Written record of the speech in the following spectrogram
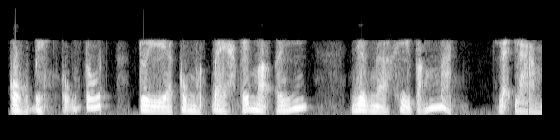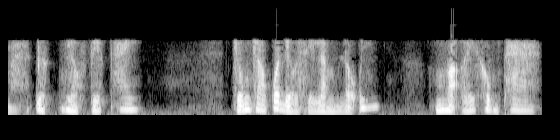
Cô Bình cũng tốt, tuy cùng một bè với mợ ấy, nhưng khi vắng mặt lại làm được nhiều việc hay. Chúng cháu có điều gì lầm lỗi, mợ ấy không tha,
